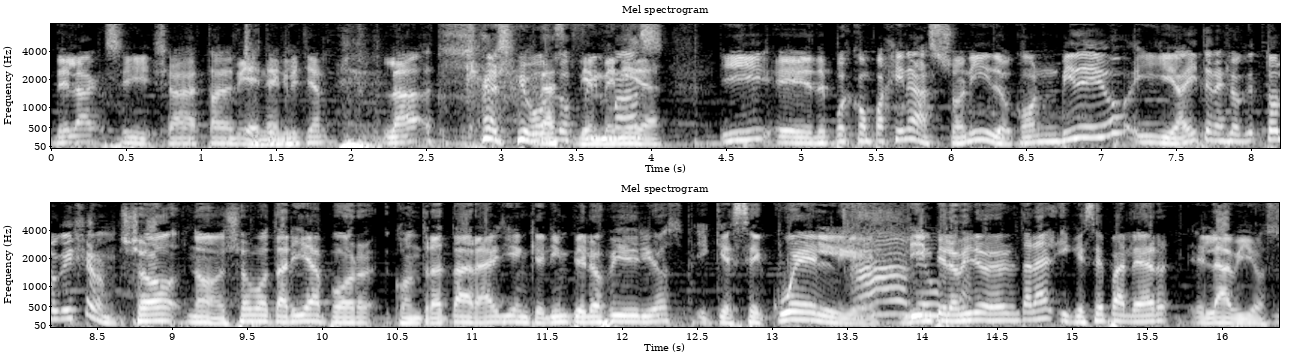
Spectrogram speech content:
De la, sí, ya está el Bien, chiste. Cristian. La calle vos Gracias, lo bienvenida. Y eh, después compaginás sonido con video y ahí tenés lo que, todo lo que dijeron. Yo, no, yo votaría por contratar a alguien que limpie los vidrios y que se cuelgue, Ah, limpie los vidrios del ventanal y que sepa leer eh, labios.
